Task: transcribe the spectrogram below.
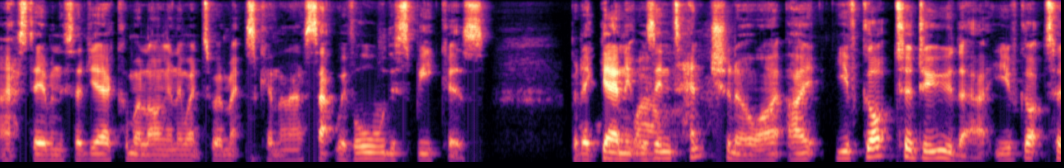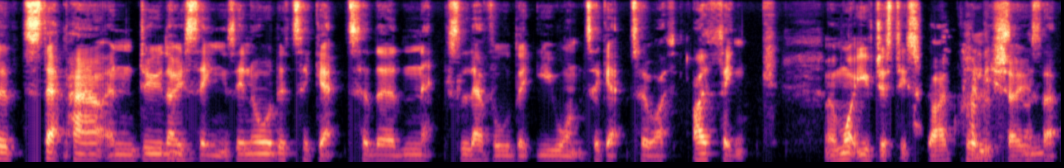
I asked him and he said, yeah, come along. And they went to a Mexican and I sat with all the speakers. But again, it wow. was intentional. I, I, you've got to do that. You've got to step out and do those mm. things in order to get to the next level that you want to get to. I, I think, and what you've just described clearly shows that.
